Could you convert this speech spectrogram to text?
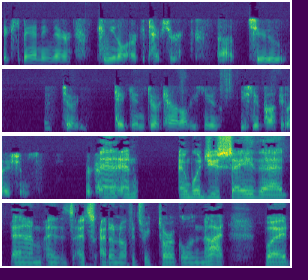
expanding their communal architecture uh, to to take into account all these new these new populations. And, and, and would you say that um, it's, it's, I don't know if it's rhetorical or not, but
